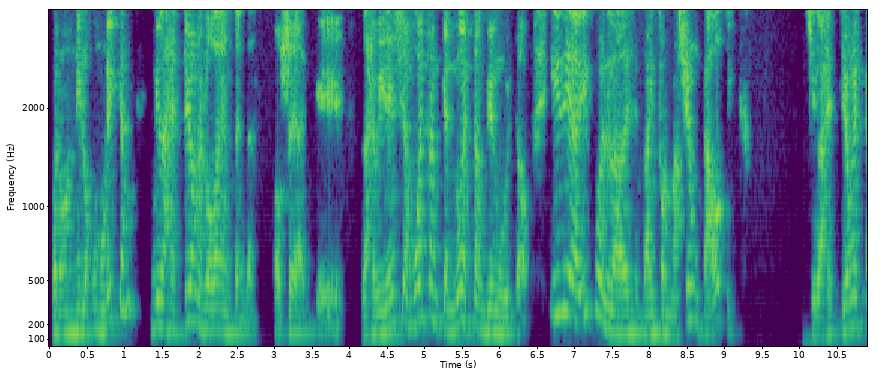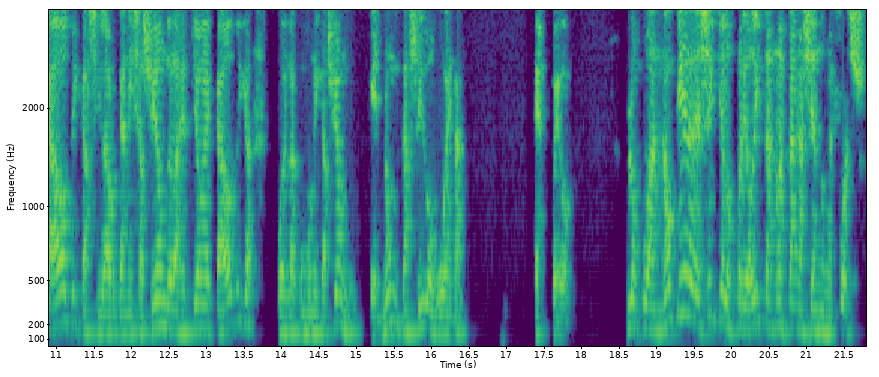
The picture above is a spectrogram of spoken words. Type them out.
pero ni lo comunican ni las gestiones lo dan a entender. O sea que las evidencias muestran que no están bien ubicados. Y de ahí, pues, la información caótica. Si la gestión es caótica, si la organización de la gestión es caótica, pues la comunicación, que nunca ha sido buena, es peor lo cual no quiere decir que los periodistas no están haciendo un esfuerzo.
